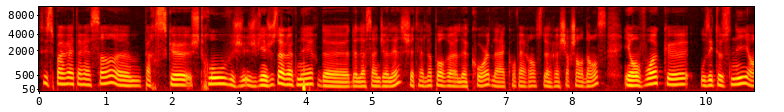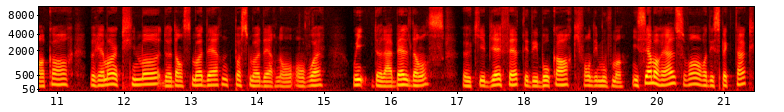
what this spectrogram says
C'est super intéressant euh, parce que je trouve, je, viens juste de revenir de, de Los Angeles. J'étais là pour euh, le CORE, la conférence de recherche en danse, et on voit que aux États-Unis, il y a encore vraiment un climat de danse moderne, postmoderne. On voit oui, de la belle danse euh, qui est bien faite et des beaux corps qui font des mouvements. Ici à Montréal, souvent on voit des spectacles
